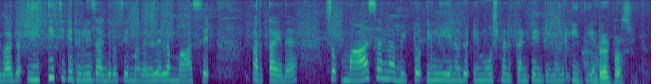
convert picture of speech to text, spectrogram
ಇವಾಗ ಇತ್ತೀಚೆಗೆ ರಿಲೀಸ್ ಆಗಿರೋ ಸಿನಿಮಾಗಳಲ್ಲೆಲ್ಲ ಮಾಸೆ ಬರ್ತಾ ಇದೆ. ಸೊ ಮಾಸನ್ನು ಬಿಟ್ಟು ಇಲ್ಲಿ ಏನಾದರೂ ಎಮೋಷ್ನಲ್ ಕಂಟೆಂಟ್ ಏನಾದರೂ ಇದೆಯಾ? ಹಂಡ್ರೆಡ್ ಪರ್ಸೆಂಟ್ ಇದೆ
